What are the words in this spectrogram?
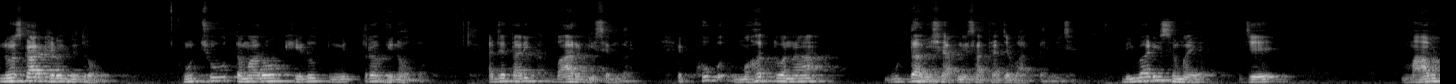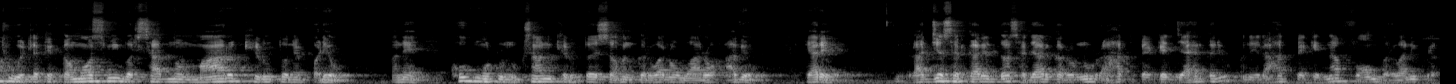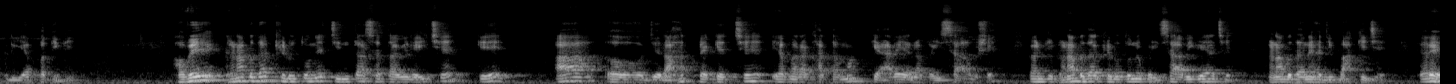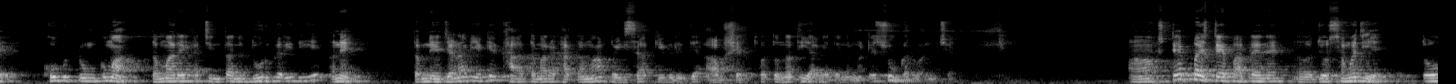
નમસ્કાર ખેડૂત મિત્રો. હું છું તમારો ખેડૂત મિત્ર વિનોદ. આજે તારીખ બાર ડિસેમ્બર. એક ખૂબ મહત્ત્વના મુદ્દા વિશે આપની સાથે આજે વાત કરવી છે. દિવાળી સમયે જે માવઠું એટલે કે કમોસમી વરસાદનો માર ખેડૂતોને પડ્યો અને ખૂબ મોટું નુકસાન ખેડૂતોએ સહન કરવાનો વારો આવ્યો, ત્યારે રાજ્ય સરકારે દસ હજાર કરોડનું રાહત પેકેજ જાહેર કર્યું અને રાહત પેકેજના ફોર્મ ભરવાની પ્રક્રિયા પતી ગઈ. હવે ઘણા બધા ખેડૂતોને ચિંતા સતાવી રહી છે કે આ જે રાહત પેકેજ છે એ અમારા ખાતામાં ક્યારે એના પૈસા આવશે. કારણ કે ઘણા બધા ખેડૂતોને પૈસા આવી ગયા છે, ઘણા બધાને હજી બાકી છે. ત્યારે ખૂબ ટૂંકમાં તમારે આ ચિંતાને દૂર કરી દઈએ અને તમને જણાવીએ કે ખા, તમારા ખાતામાં પૈસા કેવી રીતે આવશે અથવા તો નથી આવ્યા તેના માટે શું કરવાનું છે. સ્ટેપ બાય સ્ટેપ આપણે એને જો સમજીએ તો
